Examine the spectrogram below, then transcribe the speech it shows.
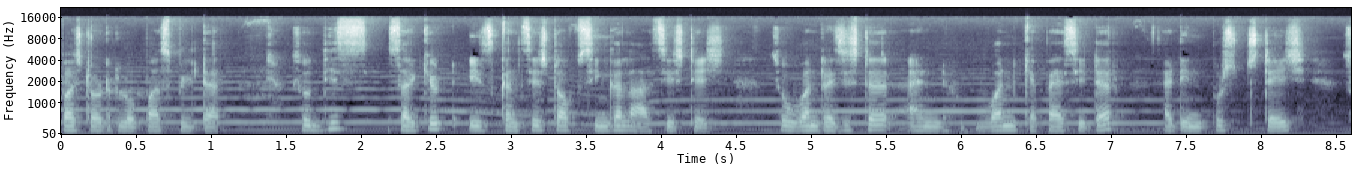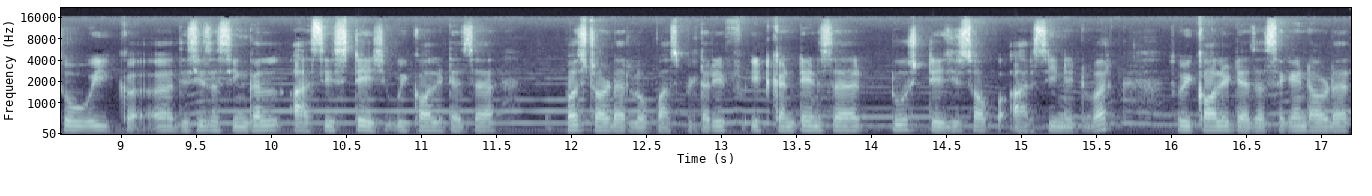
first order low pass filter. So this circuit is consist of single RC stage. So one resistor and one capacitor at input stage. So we uh, this is a single RC stage. We call it as a first order low pass filter. If it contains uh, two stages of RC network, so we call it as a second order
